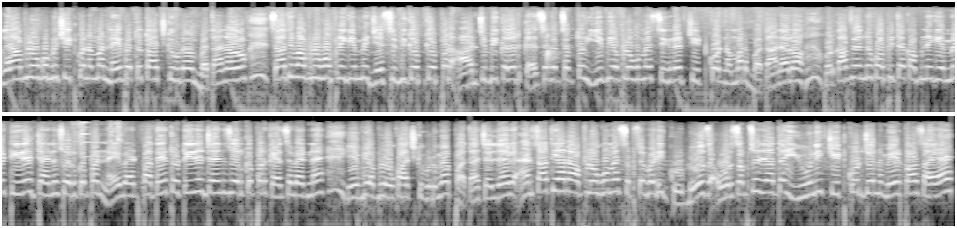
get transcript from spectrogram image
अगर आप लोगों को चीट को नंबर नहीं पता तो आज की वीडियो में बताने वाला साथ ही मैं आप लोगों को अपने गेम में जेसीपी के ऊपर आरजीबी कलर कैसे कर सकते हो, ये भी आप लोगों में सिगरेट चीट कोड नंबर बताने वाला हूँ। और काफ़ी अंदर को अभी तक अपने गेम में टीरेज डायनासोर के ऊपर नहीं बैठ पाते हैं। तो टीरेज डायनासोर के ऊपर कैसे बैठना है, ये भी आप लोगों को आज की वीडियो में पता चल जाएगा। एंड साथ यार, आप लोगों में सबसे बड़ी गुड न्यूज़ और सबसे ज़्यादा यूनिक चीट कोड जो मेरे पास आया है,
